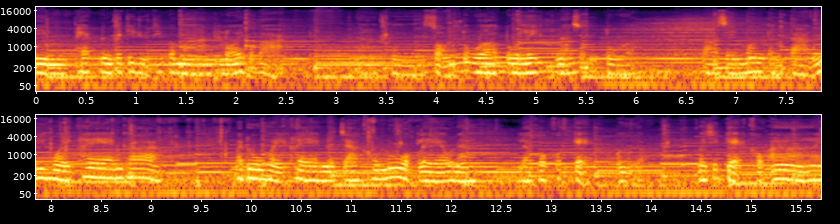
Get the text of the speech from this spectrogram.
นินแพ็คหนึ่งก็จะอยู่ที่ประมาณร้อยกว่าบาทนะคือสองตัวตัวเล็กนะสองตัวปลาแซลมอนต่างๆนี่หอยแครงค่ะ มาดูหอยแครงนะจ๊ะเขาลวกแล้วนะ แล้วเขาก็แกะเปลือกไม่ใช่แกะเขาอ้าให้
